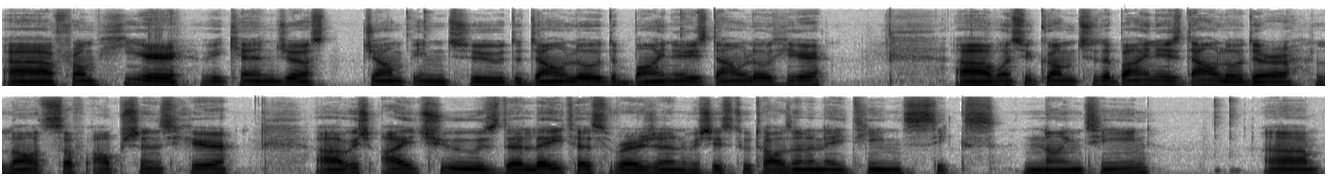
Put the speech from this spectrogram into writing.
Uh, from here, we can just jump into the download, the binaries download here. Uh, once you come to the binaries download, there are lots of options here uh, which I choose the latest version, which is 2018 619. Um,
